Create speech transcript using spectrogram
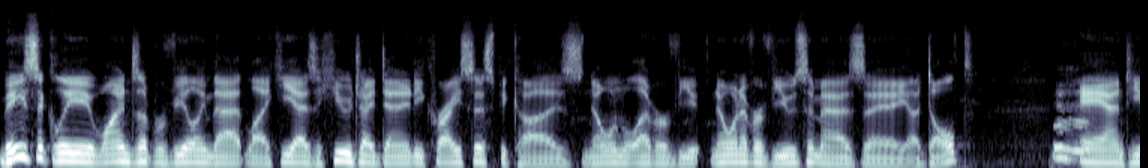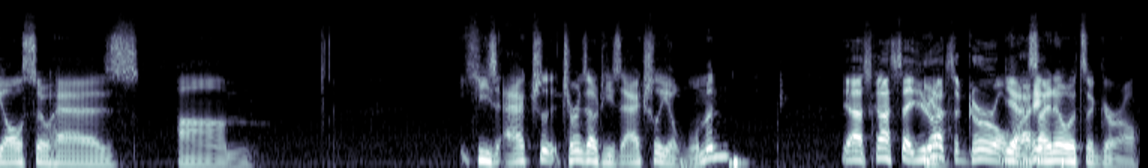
basically winds up revealing that like he has a huge identity crisis because no one will ever view no one ever views him as a adult. And he also has um he's actually it turns out he's actually a woman. Yeah, I was gonna say, you know Yeah. it's a girl, yes right? i know it's a girl.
